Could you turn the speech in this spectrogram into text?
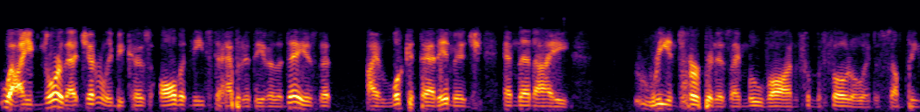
well, I ignore that generally because all that needs to happen at the end of the day is that I look at that image and then I reinterpret as I move on from the photo into something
